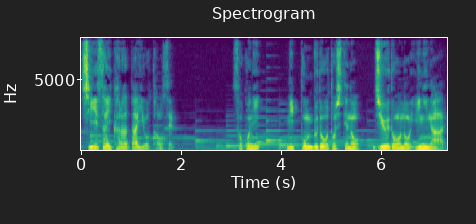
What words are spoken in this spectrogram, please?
小さいから大を倒せる。そこに日本武道としての柔道の意義がある。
